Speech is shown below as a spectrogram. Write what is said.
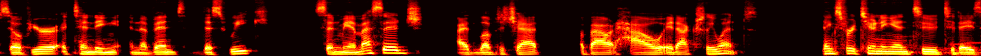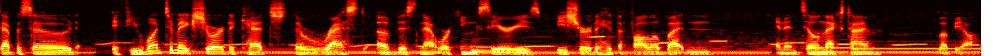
So if you're attending an event this week, send me a message. I'd love to chat about how it actually went. Thanks for tuning in to today's episode. If you want to make sure to catch the rest of this networking series, be sure to hit the follow button. And until next time, love y'all.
